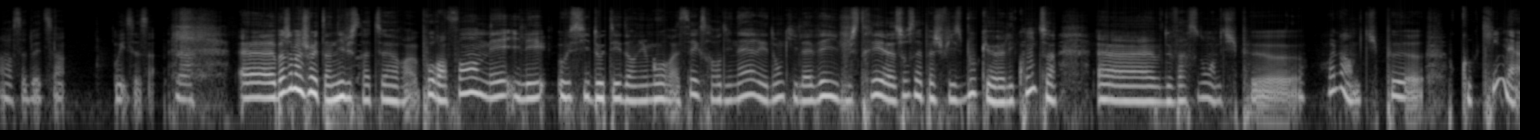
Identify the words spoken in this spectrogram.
alors ça doit être ça. Oui c'est ça. Ah. Euh, Benjamin Shaw est un illustrateur pour enfants, mais il est aussi doté d'un humour assez extraordinaire et donc il avait illustré euh, sur sa page Facebook euh, les contes de façon un petit peu, voilà, un petit peu euh, coquine.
